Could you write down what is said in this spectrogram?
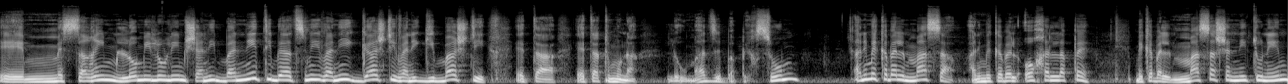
אה, מסרים לא מילולים שאני בניתי בעצמי ואני הגשתי ואני גיבשתי את, ה, את התמונה. לעומת זה בפרסום, אני מקבל מסה, אני מקבל אוכל לפה, מקבל מסה של נתונים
